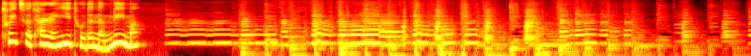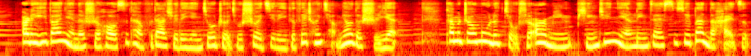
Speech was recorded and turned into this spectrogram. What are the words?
推测他人意图的能力吗？二零一八年的时候，斯坦福大学的研究者就设计了一个非常巧妙的实验。他们招募了九十二名平均年龄在四岁半的孩子。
